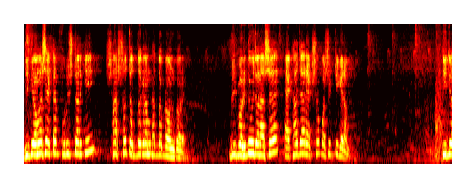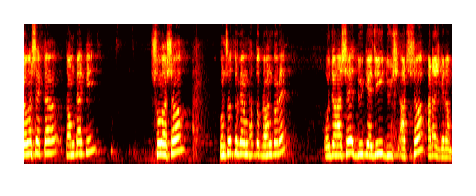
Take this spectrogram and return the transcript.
দ্বিতীয় মাসে একটা পুরুষ টার্কি, সাতশো চোদ্দ গ্রাম খাদ্য গ্রহণ করে। বিপরীত ওজন আসে এক হাজার একশো পঁয়ষট্টি গ্রাম। তৃতীয় মাসে একটা টম টার্কি, ষোলোশো উনসত্তর গ্রাম খাদ্য গ্রহণ করে। ওজন আসে দুই কেজি দুই আটশো আঠাশ গ্রাম।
